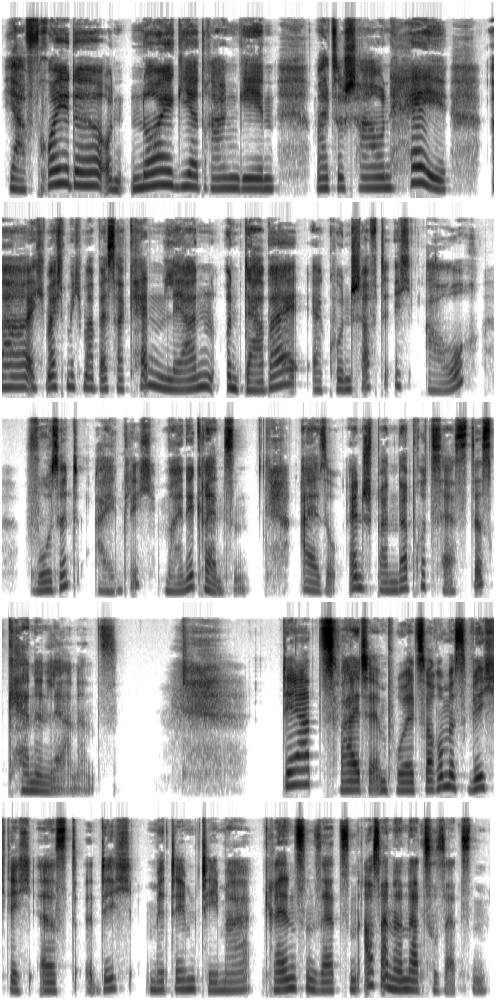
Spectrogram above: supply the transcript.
ja Freude und Neugier drangehen, mal zu schauen, hey, äh, ich möchte mich mal besser kennenlernen und dabei erkundschafte ich auch, wo sind eigentlich meine Grenzen? Also ein spannender Prozess des Kennenlernens. Der zweite Impuls, warum es wichtig ist, dich mit dem Thema Grenzen setzen auseinanderzusetzen.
